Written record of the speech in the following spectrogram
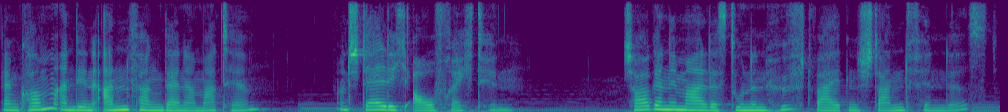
Dann komm an den Anfang deiner Matte und stell dich aufrecht hin. Schau gerne mal, dass du einen hüftweiten Stand findest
